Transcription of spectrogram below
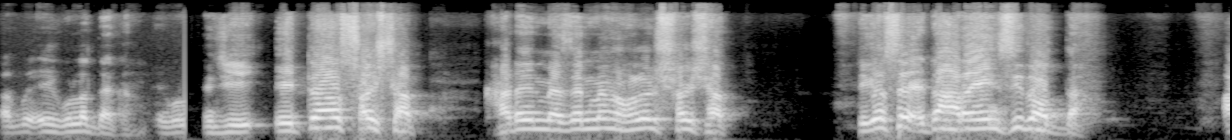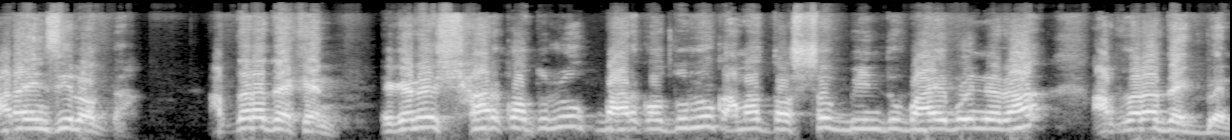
তারপর এগুলো দেখেন জি এটা ছয় সাত, খাটের মেজারমেন্ট হলো ছয় সাত। ঠিক আছে? এটা আড়াই ইঞ্চি লদ্দা আড়াই ইঞ্চি লদ্দা আপনারা দেখেন, এখানে সার কতটুক, বার কতটুক, আমার দর্শক বিন্দু ভাই বোনেরা আপনারা দেখবেন।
